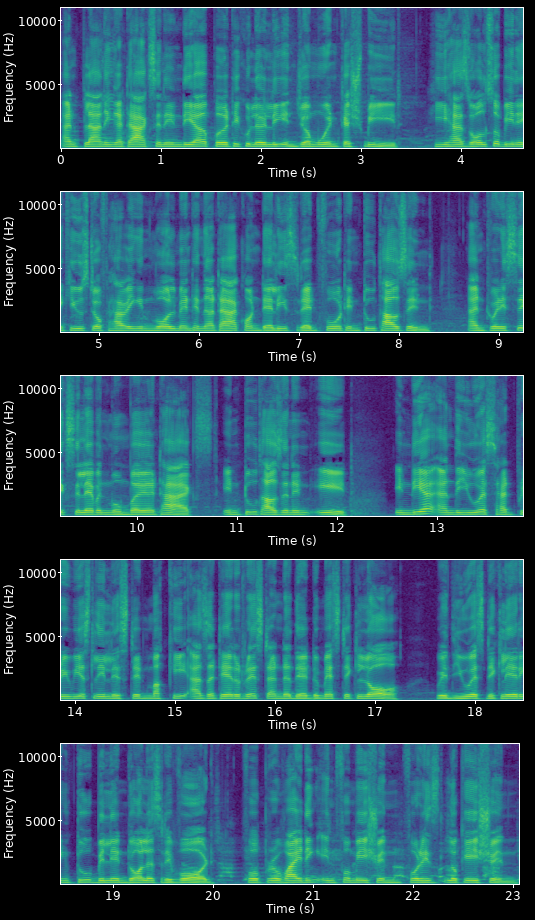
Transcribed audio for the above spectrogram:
and planning attacks in India, particularly in Jammu and Kashmir. He has also been accused of having involvement in attack on Delhi's Red Fort in 2000 and 2611 Mumbai attacks in 2008. India and the US had previously listed Makki as a terrorist under their domestic law, with US declaring $2 billion reward for providing information for his location.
